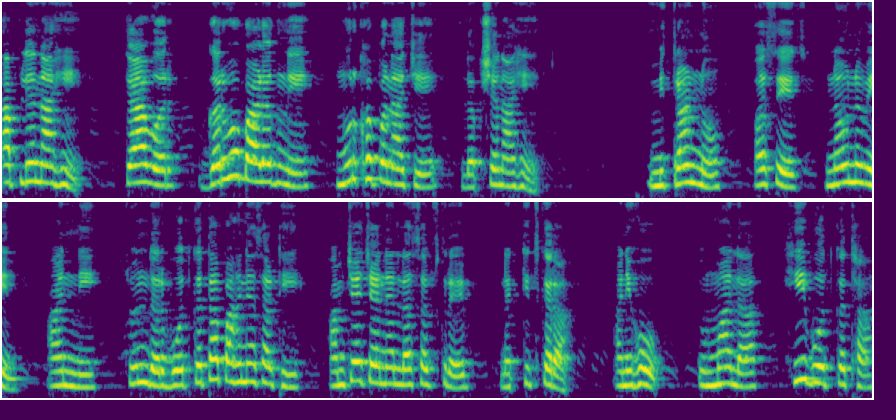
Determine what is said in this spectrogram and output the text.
आपले नाही त्यावर गर्व बाळगणे मूर्खपणाचे लक्षण आहे. मित्रांनो असेच नवनवीन आणि सुंदर बोधकथा पाहण्यासाठी आमच्या चॅनलला सबस्क्राईब नक्कीच करा. आणि हो तुम्हाला ही बोधकथा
